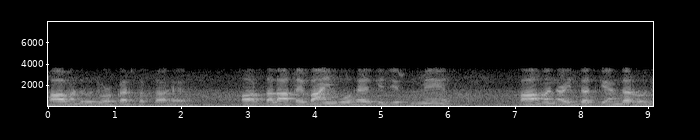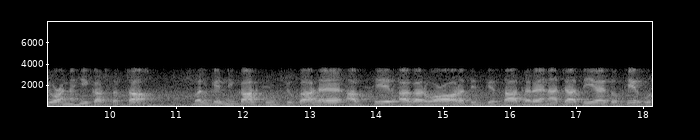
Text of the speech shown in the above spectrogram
خاوند رجوع کر سکتا ہے۔ اور طلاق بائن وہ ہے کہ جس میں خاوند عدت کے اندر رجوع نہیں کر سکتا، بلکہ نکاح ٹوٹ چکا ہے۔ اب پھر اگر وہ عورت اس کے ساتھ رہنا چاہتی ہے تو پھر اس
